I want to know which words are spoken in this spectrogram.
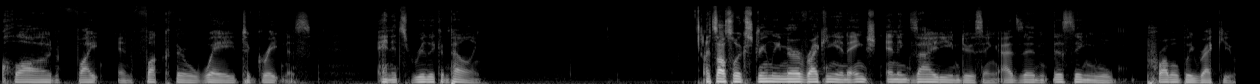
claw and fight and fuck their way to greatness, and it's really compelling. It's also extremely nerve wracking and, and anxiety inducing, as in, this thing will probably wreck you.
